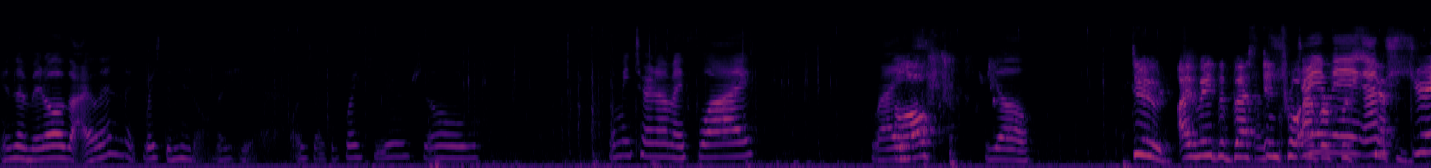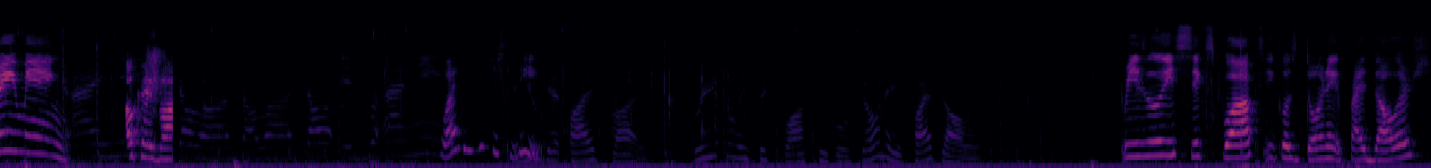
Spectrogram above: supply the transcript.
In the middle of the island? Like, where's the middle? Right here. Oh, it's like right here. So, let me turn on my fly. Right? Hello? Yo. Dude, I made the best I'm intro streaming, ever for I'm Steffi. streaming. Okay, bye. Why did you just You get five tries. Breezily six blocks equals donate five dollars. Breezily six blocks equals donate five dollars.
